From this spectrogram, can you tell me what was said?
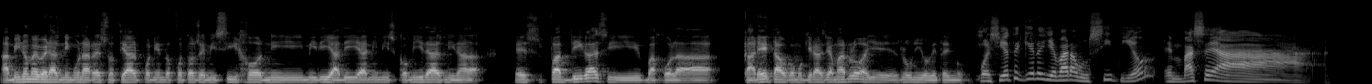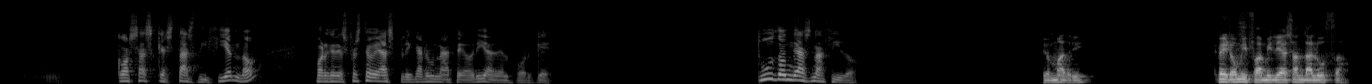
a mí no me verás ninguna red social poniendo fotos de mis hijos, ni mi día a día, ni mis comidas, ni nada. Es Fat Digas y bajo la careta o como quieras llamarlo, ahí es lo único que tengo. Pues yo te quiero llevar a un sitio en base a cosas que estás diciendo, porque después te voy a explicar una teoría del por qué. ¿Tú dónde has nacido? Yo en Madrid. Pero mi familia es andaluza.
